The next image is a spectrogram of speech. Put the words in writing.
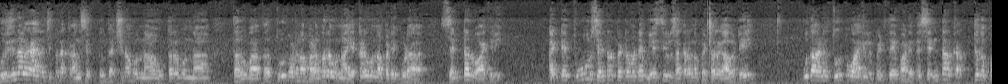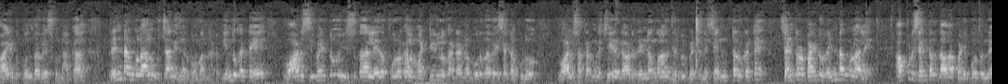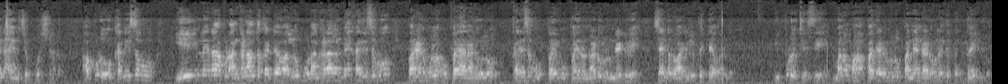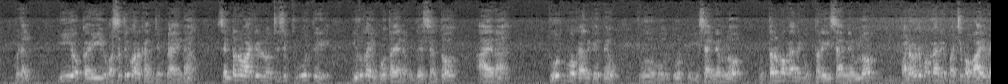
ఒరిజినల్గా ఆయన చెప్పిన కాన్సెప్ట్ దక్షిణం ఉన్నా ఉత్తరం ఉన్నా తరువాత తూర్పున పడమర ఉన్నా ఎక్కడ ఉన్నప్పటికీ కూడా సెంటర్ వాకిలి. అంటే పూర్ సెంటర్ పెట్టమంటే మేస్త్రీలు సక్రమంగా పెట్టరు కాబట్టి ఉదాహరణకు తూర్పు వాకిలు పెడితే పాడైతే సెంటర్ కరెక్ట్గా పాయింట్ కొలత వేసుకున్నాక రెండు అంగుళాలు ఉచాన్ని జరపమన్నాడు. ఎందుకంటే వాడు సిమెంటు ఇసుక లేదా పూర్వకాల మట్టిళ్ళు కట్టడంలో బురద వేసేటప్పుడు వాళ్ళు సక్రమంగా చేయరు కాబట్టి రెండు అంగుళాలు జరిపి పెట్టండి. సెంటర్ కంటే సెంటర్ పాయింట్ రెండు అంగుళాలే. అప్పుడు సెంటర్ దాదాపు పడిపోతుందని ఆయన చెప్పుకొచ్చినాడు. అప్పుడు కనీసం ఏ ఇండ్లైనా అప్పుడు అంకణాలతో కట్టేవాళ్ళు మూడు అంకణాలు అంటే కనీసము పన్నెండు మూల ముప్పై ఆరు అడుగులు కనీసం ముప్పై ముప్పై రెండు అడుగులు ఉండేటివి సెంటర్ వాకిళ్ళు పెట్టేవాళ్ళు. ఇప్పుడు వచ్చేసి మనం మహా పది అడుగులు పన్నెండు అడుగులు అయితే పెద్ద ఇళ్ళు బిడలు ఈ యొక్క ఈ వసతి కొరకు అని చెప్పి ఆయన సెంటర్ వాకిళ్ళు వచ్చేసి పూర్తి ఇరుకైపోతాయనే ఉద్దేశంతో ఆయన తూర్పు ముఖానికైతే తూర్పు ఈశాన్యంలో ఉత్తర ముఖానికి ఉత్తర ఈశాన్యంలో పడమటి ముఖానికి పశ్చిమ వాయువ్య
